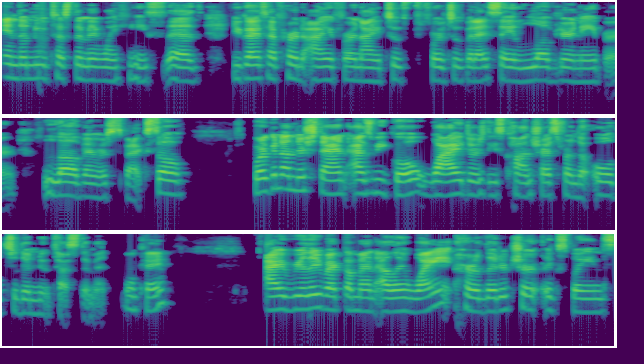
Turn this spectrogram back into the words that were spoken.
in the New Testament when he says, You guys have heard eye for an eye, tooth for a tooth, but I say love your neighbor, love and respect. So, we're going to understand as we go why there's these contrasts from the Old to the New Testament. Okay? I really recommend Ellen White. Her literature explains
